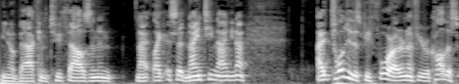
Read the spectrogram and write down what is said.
you know, back in 2009, like I said, 1999. I told you this before. I don't know if you recall this.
